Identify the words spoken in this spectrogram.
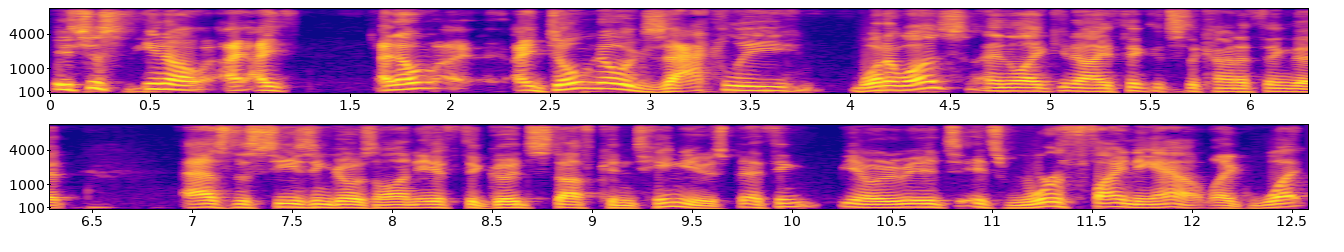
it's just you know i i, I don't I, I don't know exactly what it was and like you know i think it's the kind of thing that as the season goes on if the good stuff continues but i think you know it's it's worth finding out like what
